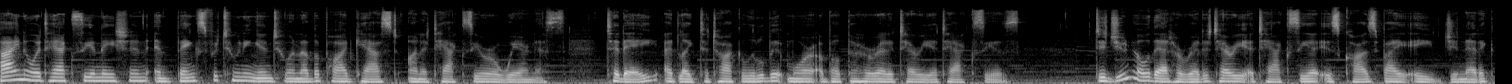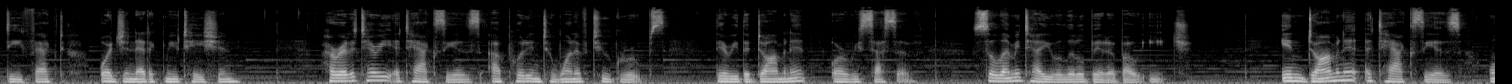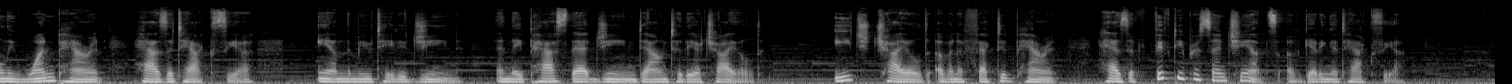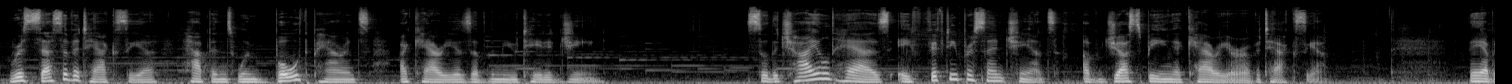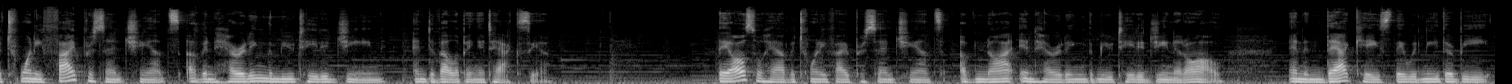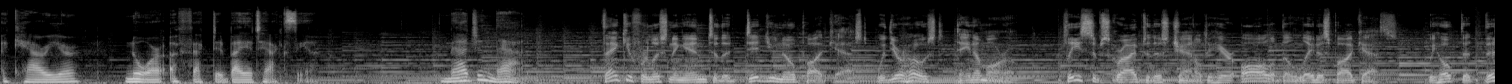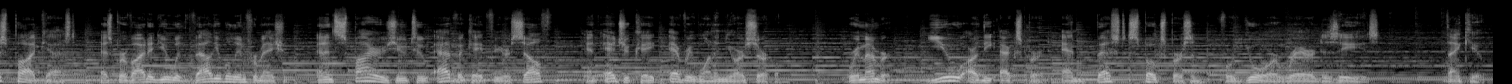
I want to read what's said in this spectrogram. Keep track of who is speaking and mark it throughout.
Speaker 1: Hi, No Ataxia Nation, and thanks for tuning in to another podcast on ataxia awareness. Today, I'd like to talk a little bit more about the hereditary ataxias. Did you know that hereditary ataxia is caused by a genetic defect or genetic mutation? Hereditary ataxias are put into one of two groups. They're either dominant or recessive. So let me tell you a little bit about each. In dominant ataxias, only one parent has ataxia and the mutated gene, and they pass that gene down to their child. Each child of an affected parent has a 50% chance of getting ataxia. Recessive ataxia happens when both parents are carriers of the mutated gene. So the child has a 50% chance of just being a carrier of ataxia. They have a 25% chance of inheriting the mutated gene and developing ataxia. They also have a 25% chance of not inheriting the mutated gene at all, and in that case, they would neither be a carrier nor affected by ataxia. Imagine that.
Speaker 2: Thank you for listening in to the Did You Know podcast with your host, Dana Mauro. Please subscribe to this channel to hear all of the latest podcasts. We hope that this podcast has provided you with valuable information and inspires you to advocate for yourself and educate everyone in your circle. Remember, you are the expert and best spokesperson for your rare disease. Thank you.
